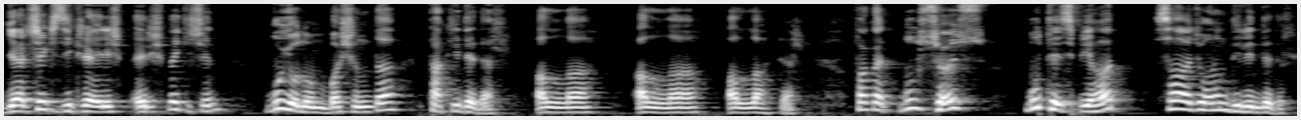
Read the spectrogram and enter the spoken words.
gerçek zikre eriş, erişmek için bu yolun başında taklit eder. Allah, Allah, Allah der. Fakat bu söz, bu tesbihat sadece onun dilindedir.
